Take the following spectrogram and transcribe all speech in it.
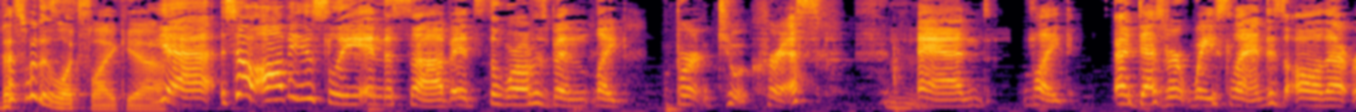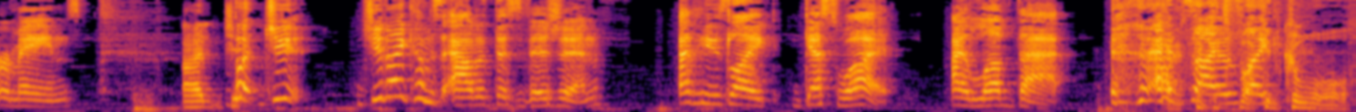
That's what it looks like, yeah. Yeah. So obviously in the sub, it's the world has been like burnt to a crisp, and like a desert wasteland is all that remains. Uh, J- But Ju- Judai comes out of this vision, and he's like, "Guess what? I love that." and so I was fucking like, cool.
